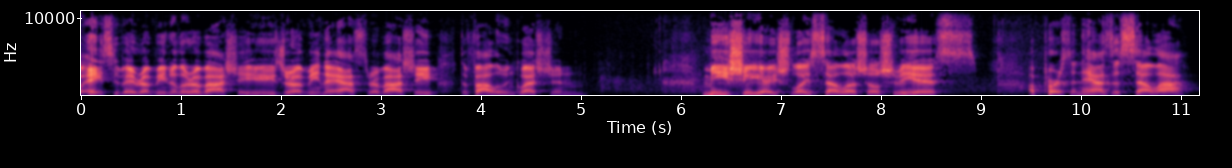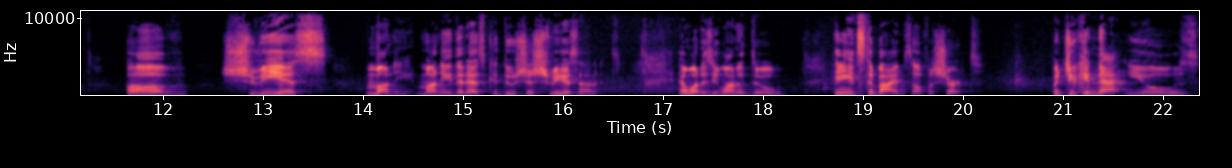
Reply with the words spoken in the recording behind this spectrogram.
Esive Ravina Ravashi, Ravina asked Ravashi the following question. Misha Yesh Sela Shel Shvius. A person has a sela of shvius money, money that has kedusha shvius on it. And what does he want to do? He needs to buy himself a shirt. But you cannot use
